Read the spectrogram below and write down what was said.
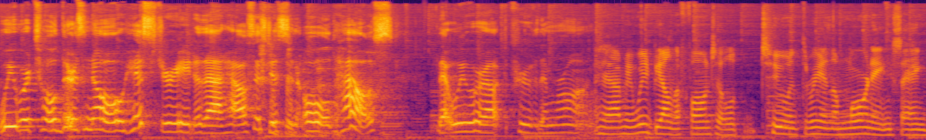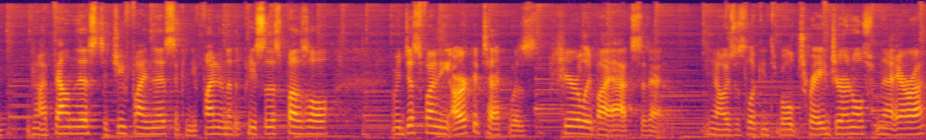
we were told there's no history to that house, it's just an old house, that we were out to prove them wrong. Yeah, I mean, we'd be on the phone till 2 and 3 in the morning saying, you know, I found this, did you find this, and can you find another piece of this puzzle? I mean, just finding the architect was purely by accident. You know, I was just looking through old trade journals from that era,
